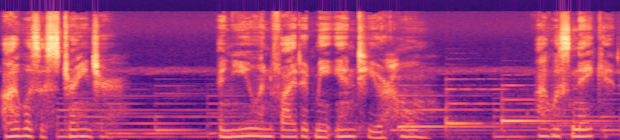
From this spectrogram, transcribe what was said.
I was a stranger, and you invited me into your home. I was naked,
